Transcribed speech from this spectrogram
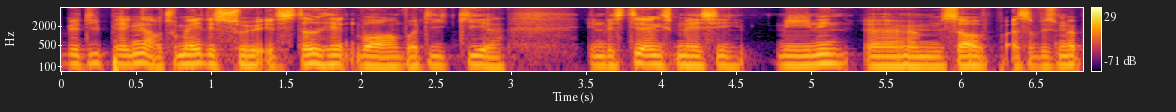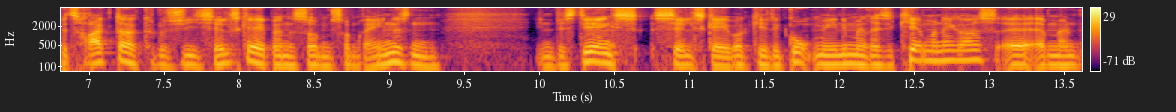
vil de penge automatisk søge et sted hen, hvor, hvor de giver investeringsmæssig mening. Øhm, så altså, hvis man betragter, kan du sige, selskaberne som, som rene sådan, investeringsselskaber, giver det god mening, men risikerer man ikke også, øh, at man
